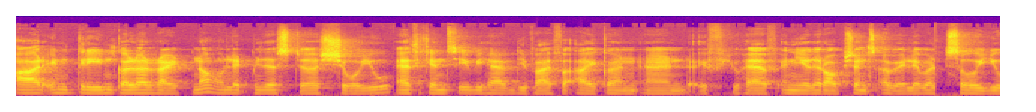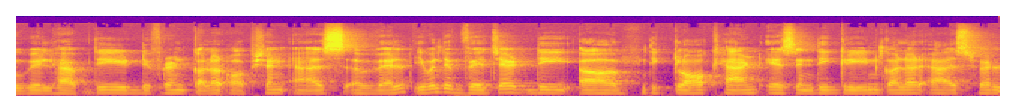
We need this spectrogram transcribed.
are in green color right now. Let me just uh, show you. As you can see we have the Wi-Fi icon and if you have any other options available so you will have the different color option as well. Even the widget the uh, the clock hand is in the green color as well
